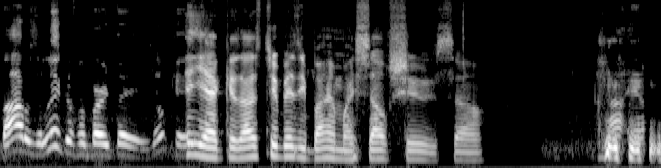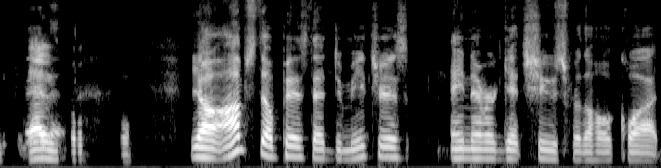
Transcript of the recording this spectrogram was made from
Bottles of liquor for birthdays. Okay. Yeah, because I was too busy buying myself shoes. So. that is cool. Yo, I'm still pissed that Demetrius ain't never get shoes for the whole quad.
